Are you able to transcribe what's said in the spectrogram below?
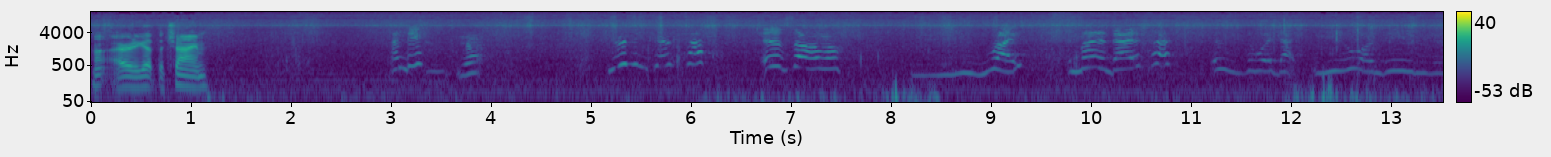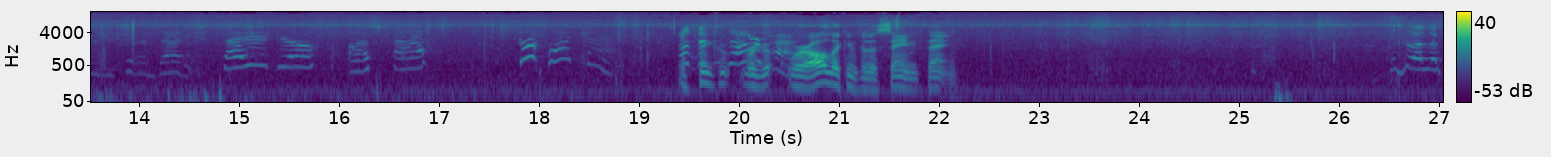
Huh, I already got the chime. Andy, Yeah. yours and Kara's house is um right, and mine and Daddy's house is the way that you are leading to Daddy. Daddy, girl, us path. Go path. I think we're we're all looking for the same thing. We're gonna look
